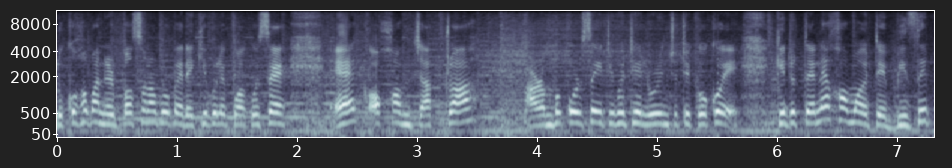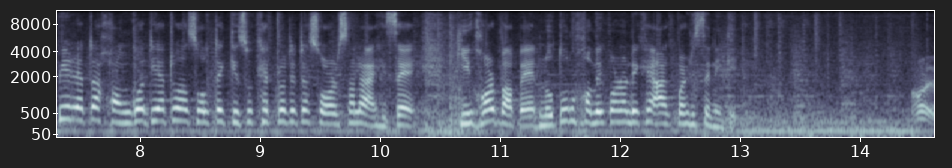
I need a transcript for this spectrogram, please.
লোকসভা নিৰ্বাচনৰ পূৰ্বে দেখিবলৈ পোৱা গৈছে এক অসম যাত্ৰা আৰম্ভ কৰিছে ইতিমধ্যে লুৰিণজ্যোতি গগৈয়ে। কিন্তু তেনে সময়তে বিজেপিৰ এটা সংগ দিয়াটো আচলতে কিছু ক্ষেত্ৰত এটা চৰ্চালৈ আহিছে। কিহৰ বাবে নতুন সমীকৰণৰ দিশে আগবাঢ়িছে নেকি? হয়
